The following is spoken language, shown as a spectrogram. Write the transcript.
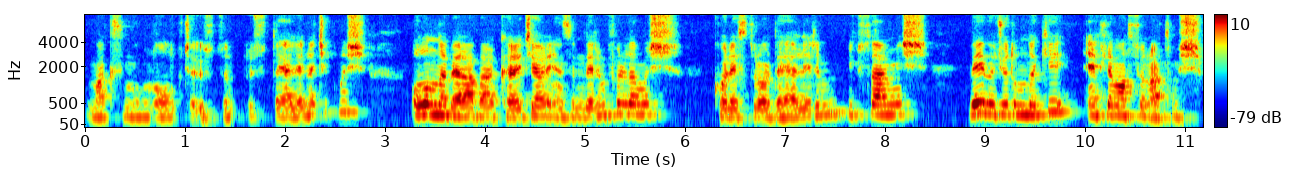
maksimumun oldukça üstün üst değerlerine çıkmış. Onunla beraber karaciğer enzimlerim fırlamış, kolesterol değerlerim yükselmiş ve vücudumdaki enflamasyon artmış.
